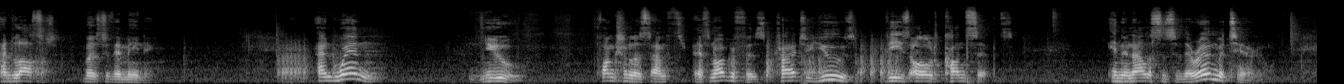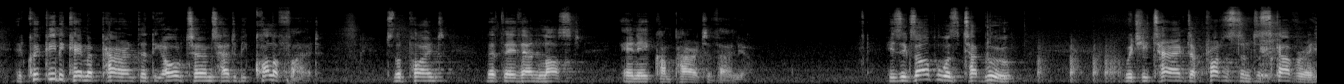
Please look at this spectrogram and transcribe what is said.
and lost most of their meaning. And when new functionalist ethnographers tried to use these old concepts in analysis of their own material, it quickly became apparent that the old terms had to be qualified to the point that they then lost any comparative value. His example was taboo, which he tagged a Protestant discovery.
